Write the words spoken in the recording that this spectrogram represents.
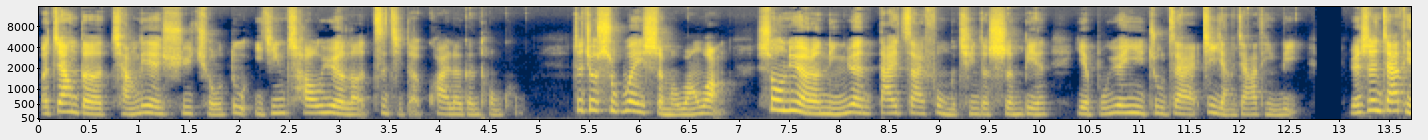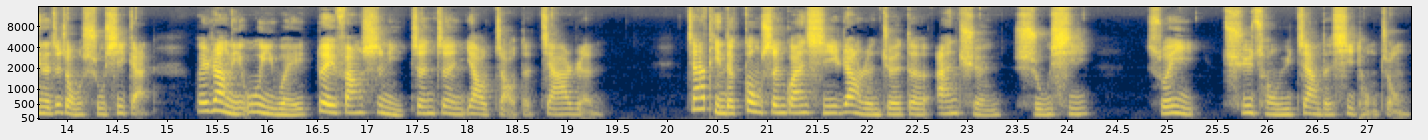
而这样的强烈需求度已经超越了自己的快乐跟痛苦，这就是为什么往往受虐儿宁愿待在父母亲的身边，也不愿意住在寄养家庭里。原生家庭的这种熟悉感，会让你误以为对方是你真正要找的家人。家庭的共生关系让人觉得安全、熟悉，所以屈从于这样的系统中。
